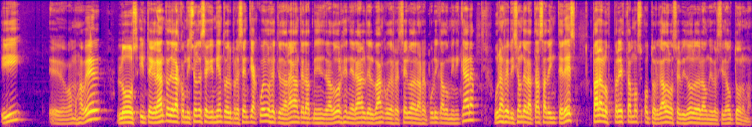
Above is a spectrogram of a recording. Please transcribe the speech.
y eh, vamos a ver, los integrantes de la comisión de seguimiento del presente acuerdo gestionarán ante el administrador general del Banco de Reserva de la República Dominicana una revisión de la tasa de interés para los préstamos otorgados a los servidores de la Universidad Autónoma.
